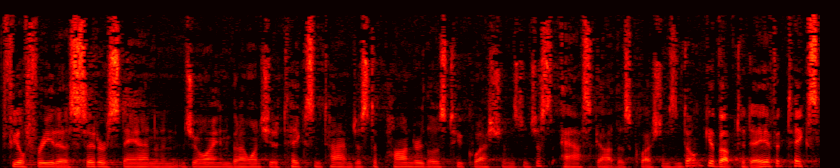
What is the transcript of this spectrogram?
feel free to sit or stand and join, but I want you to take some time just to ponder those two questions and just ask God those questions. And don't give up today. If it takes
